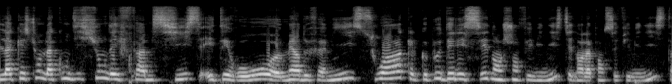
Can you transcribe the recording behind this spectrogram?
la question de la condition des femmes cis, hétéros, euh, mères de famille, soit quelque peu délaissée dans le champ féministe et dans la pensée féministe,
